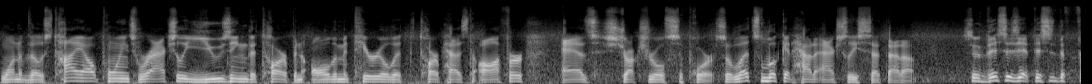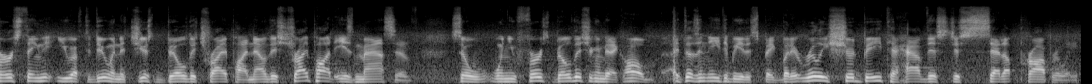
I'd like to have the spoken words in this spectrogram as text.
one of those tie out points, we're actually using the tarp and all the material that the tarp has to offer as structural support. So let's look at how to actually set that up. So this is it. This is the first thing that you have to do and it's just build a tripod. Now this tripod is massive. So when you first build this, you're gonna be like, oh, it doesn't need to be this big, but it really should be to have this just set up properly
